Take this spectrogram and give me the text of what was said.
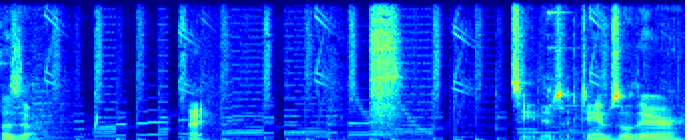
Huzzah. Alright. see, there's a damsel there.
